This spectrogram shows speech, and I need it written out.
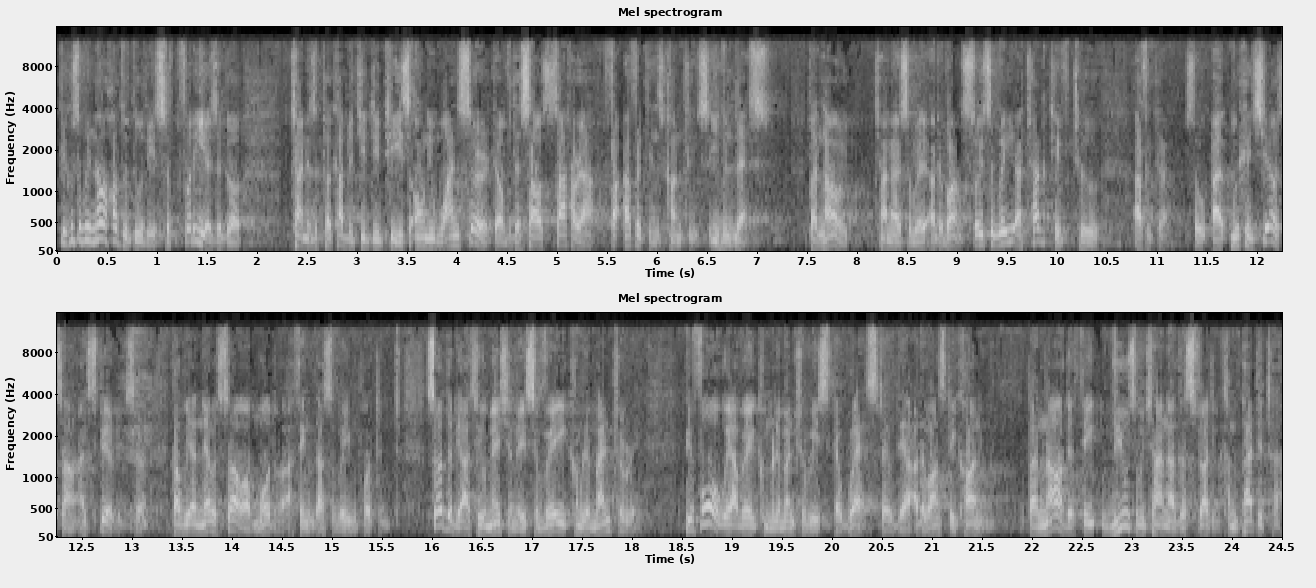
Because we know how to do this. 40 years ago, China's per capita GDP is only one third of the South Sahara African countries, even less. But now China is very advanced, so it's very attractive to Africa. So uh, we can share some experience, uh, but we have never saw our model. I think that's very important. Thirdly, as you mentioned, it's very complementary. Before, we are very complementary with the West, uh, their advanced economy. But now the th- views of China, the strategic competitor,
